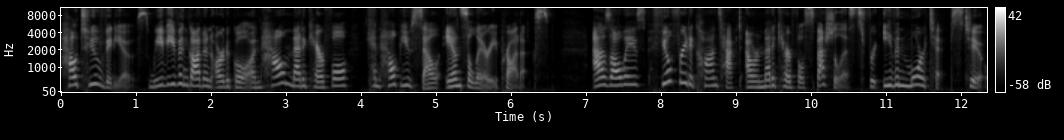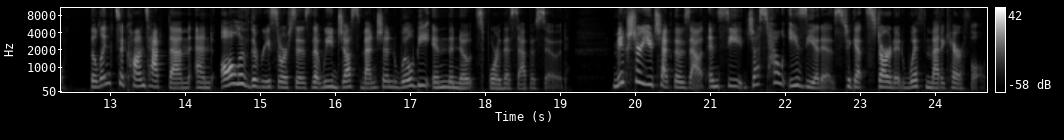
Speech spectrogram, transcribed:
how to videos. We've even got an article on how Medicareful can help you sell ancillary products. As always, feel free to contact our Medicareful specialists for even more tips, too. The link to contact them and all of the resources that we just mentioned will be in the notes for this episode. Make sure you check those out and see just how easy it is to get started with Medicareful.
